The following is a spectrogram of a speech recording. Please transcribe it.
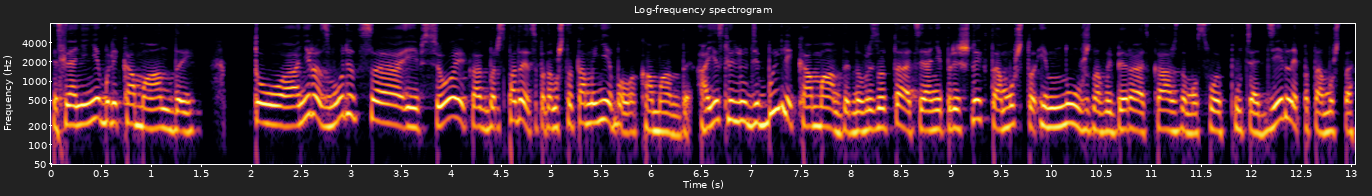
если они не были командой, то они разводятся и все, и как бы распадаются, потому что там и не было команды. А если люди были командой, но в результате они пришли к тому, что им нужно выбирать каждому свой путь отдельный, потому что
